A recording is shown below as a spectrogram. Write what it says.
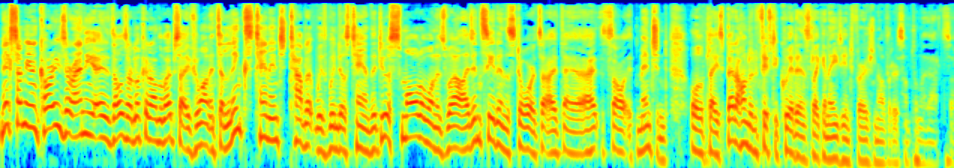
Next time you're in Curry's or any of those, are looking on the website if you want. It's a Linx 10 inch tablet with Windows 10. They do a smaller one as well. I didn't see it in the store. It's, I, I saw it mentioned all the place. Bet 150 quid and it's like an 8 inch version of it or something like that. So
